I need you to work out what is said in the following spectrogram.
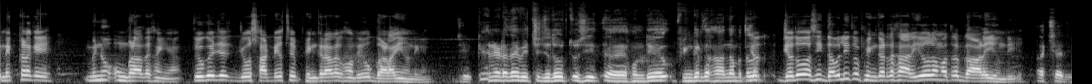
ਨਿਕਲ ਕੇ ਮੈਨੂੰ ਉਂਗਲਾਂ ਦਿਖਾਈਆਂ। ਕਿਉਂਕਿ ਜੋ- ਜੋ ਸਾਡੇ ਉੱਥੇ ਫਿੰਗਰਾਂ ਦਿਖਾਉਂਦੇ, ਉਹ ਗਾਲਾਂ ਹੀ ਹੁੰਦੀਆਂ। ਜੀ ਕੈਨੇਡਾ ਦੇ ਵਿੱਚ ਜਦੋਂ ਤੁਸੀਂ ਅਹ, ਹੁੰਦੇ ਹੋ ਫਿੰਗਰ ਦਿਖਾਉਣ ਦਾ ਮਤਲਬ? ਜਦ- ਜਦੋਂ ਅਸੀਂ ਗਵਲੀ ਕੋਈ ਫਿੰਗਰ ਦਿਖਾ ਰਹੀ ਉਹਦਾ ਮਤਲਬ ਗਾਲ ਹੀ ਹੁੰਦੀ ਹੈ। ਅੱਛਾ ਜੀ।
